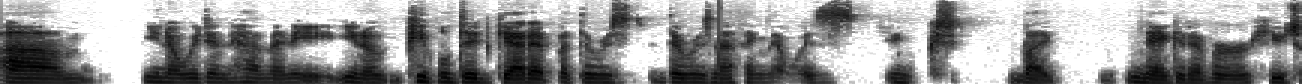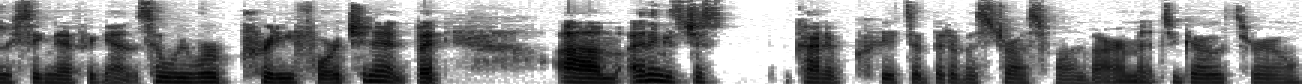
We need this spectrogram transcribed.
Um, you know, we didn't have any. You know, people did get it, but there was there was nothing that was like negative or hugely significant. So we were pretty fortunate. But um, I think it's just kind of creates a bit of a stressful environment to go through.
